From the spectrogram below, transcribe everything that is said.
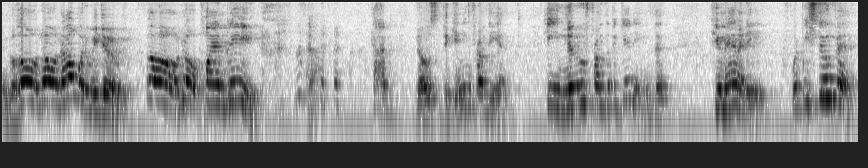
and goes, oh no, now what do we do? Oh no, plan B. No. God knows the beginning from the end. He knew from the beginning that humanity would be stupid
